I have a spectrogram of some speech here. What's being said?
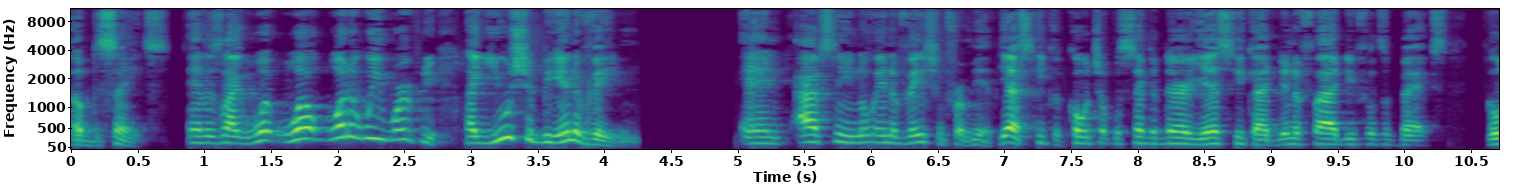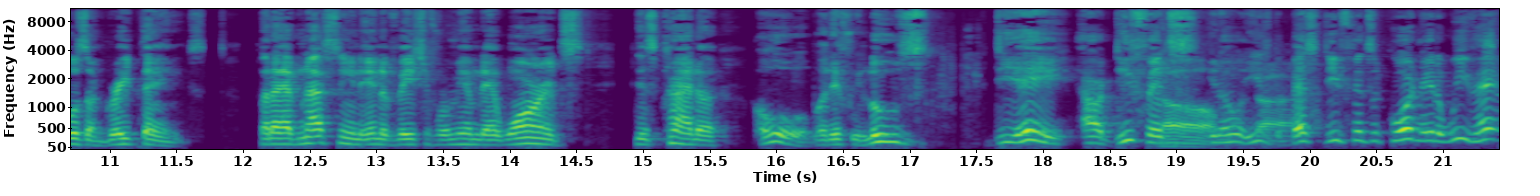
of the Saints. And it's like, what what what are we working? Like you should be innovating. And I've seen no innovation from him. Yes, he could coach up a secondary. Yes, he could identify defensive backs. Those are great things. But I have not seen the innovation from him that warrants this kind of, oh, but if we lose DA, our defense, Oh, you know, he's the best defensive coordinator we've had.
